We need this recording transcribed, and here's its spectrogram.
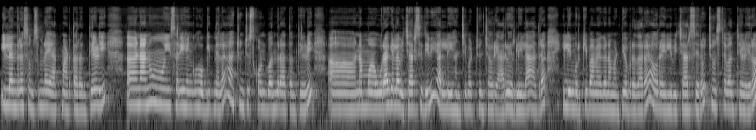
ಇಲ್ಲಂದ್ರೆ ಸುಮ್ಮ ಸುಮ್ಮನೆ ಯಾಕೆ ಮಾಡ್ತಾರಂತೇಳಿ ಆ, ನಾನು ಈ ಸರಿ ಹೆಂಗೆ ಹೋಗಿದ್ನೆಲ್ಲ ಚುಂಚಿಸ್ಕೊಂಡು ಬಂದ್ರಾತಂತೇಳಿ ಅಂತಂಥೇಳಿ ನಮ್ಮ ಊರಾಗೆಲ್ಲ ವಿಚಾರಿಸಿದ್ದೀವಿ ಅಲ್ಲಿ ಹಂಚಿಬಟ್ಟು ಚುಂಚವ್ರು ಯಾರೂ ಇರಲಿಲ್ಲ. ಆದ್ರೆ ಇಲ್ಲಿ ಮುರ್ಕಿ ಬಾವಿಯಾಗ ನಮ್ಮ ಅಂಟಿ ಒಬ್ರು ಅದಾರ ಅವ್ರು ಇಲ್ಲಿ ವಿಚಾರಿಸಿರು ಚುಂಚ್ತೇವೆ ಅಂತ ಹೇಳಿರು.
